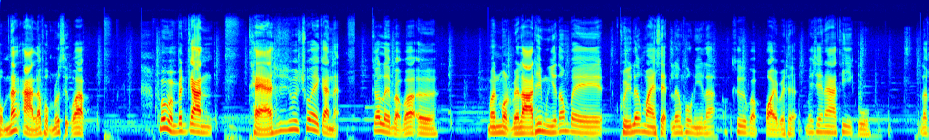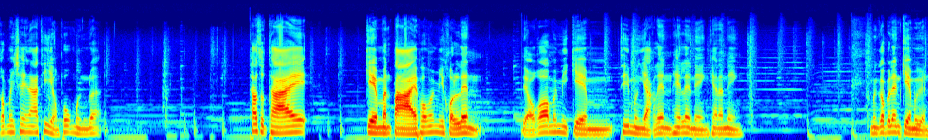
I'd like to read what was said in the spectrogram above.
ผมนั่งอ่านแล้วผมรู้สึกว่ามันเหมือนเป็นการแถช่วยๆกันอะ่ะ ก็เลยแบบว่า เออ มันหมดเวลาที่มึงจะต้องไปคุยเรื่อง mindset เรื่องพวกนี้แล้ว คือแบบปล่อยไปเถอะไม่ใช่หน้าที่กู แล้วก็ไม่ใช่หน้าที่ของพวกมึงด้วย ถ้าสุดท้ายเกมมันตายเพราะไม่มีคนเล่น เดี๋ยวก็ไม่มีเกมที่มึงอยากเล่นให้เล่นเองแค่นั้นเอง มึงก็ไปเล่นเกมอื่น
